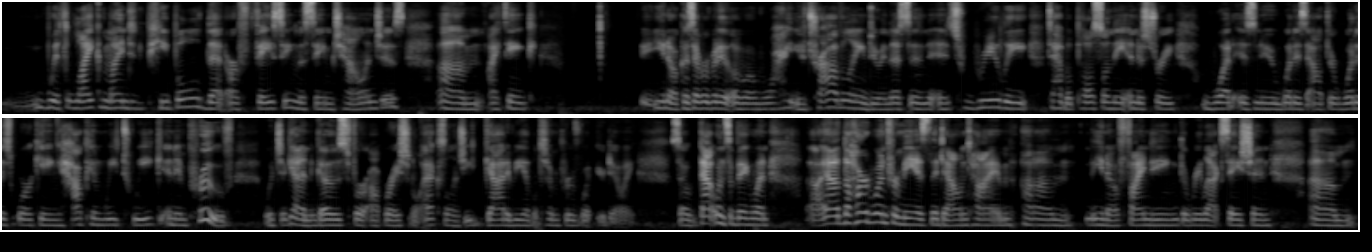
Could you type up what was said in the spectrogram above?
with like-minded people that are facing the same challenges um, i think you know, because everybody, oh, well, why are you traveling, doing this? And it's really to have a pulse on the industry. What is new? What is out there? What is working? How can we tweak and improve? Which again goes for operational excellence. You got to be able to improve what you're doing. So that one's a big one. Uh, the hard one for me is the downtime. Um, you know, finding the relaxation. Um,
